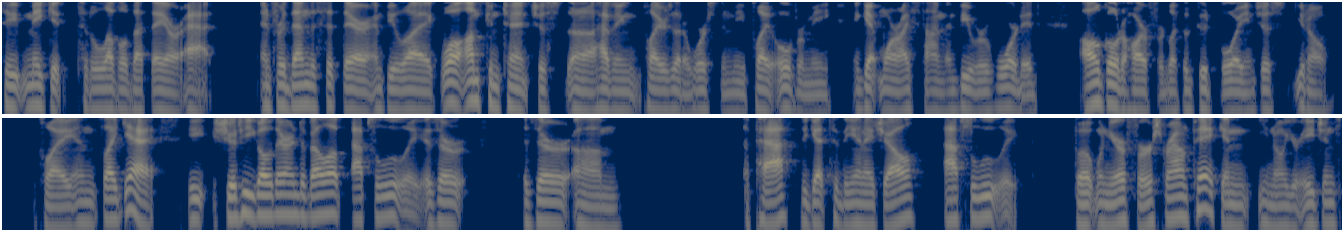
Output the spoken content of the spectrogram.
to make it to the level that they are at and for them to sit there and be like, "Well, I'm content just uh, having players that are worse than me play over me and get more ice time and be rewarded." I'll go to Hartford like a good boy and just you know play. And it's like, yeah, he should he go there and develop? Absolutely. Is there is there um, a path to get to the NHL? Absolutely. But when you're a first round pick and you know your agents,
